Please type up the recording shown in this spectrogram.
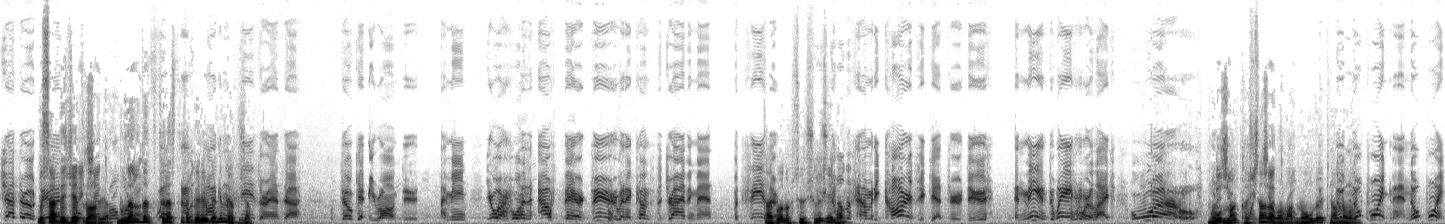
Jethro, Bu Jetro Hey, arıyor. Jethro, Bunların da sıra sıra görevlerini mi yapacağım? Caesar and, don't get me wrong, dude. I mean, you are one out there dude when it comes to driving, man. But Caesar, Tabi oğlum sürüşümüz iyi lan. told us how many cars you get through, dude. And me and Dwayne were like, whoa. Ne oldu lan? Kaç tane araba var? Ne oluyor ki No, anlamadım. no point, man, no point.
